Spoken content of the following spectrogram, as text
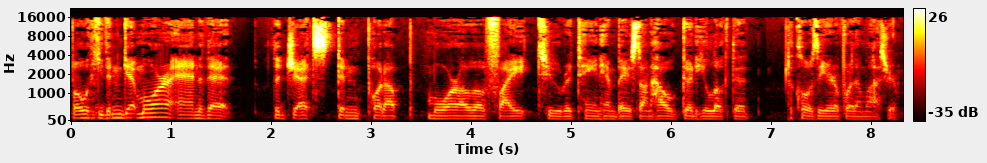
both he didn't get more and that the Jets didn't put up more of a fight to retain him based on how good he looked at to close the year for them last year?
